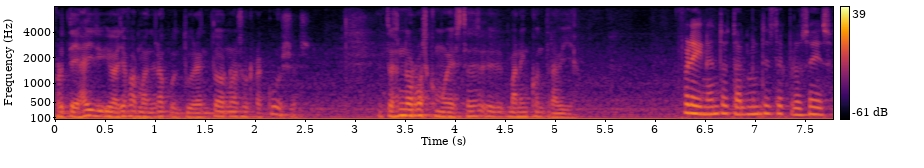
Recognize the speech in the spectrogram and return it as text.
proteja y, vaya formando una cultura en torno a sus recursos. Entonces normas como estas eh, van en contravía. Frenan totalmente este proceso.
